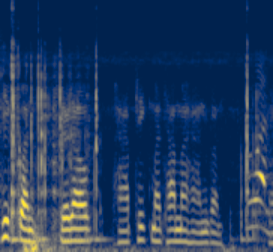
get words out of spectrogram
พริกก่อน เดี๋ยวเรา หาพริกมาทำอาหารก่อนอ้วนไป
